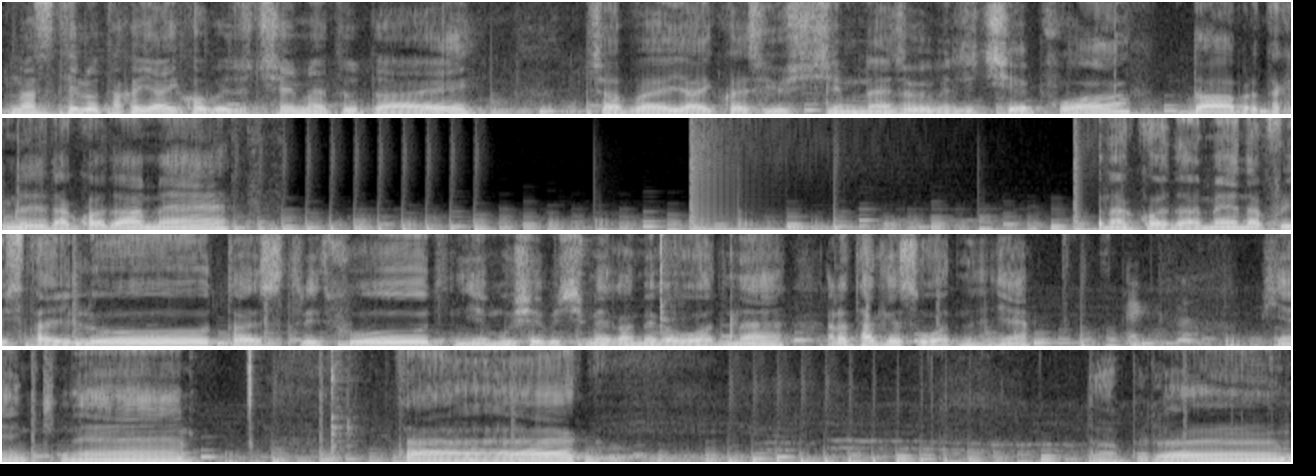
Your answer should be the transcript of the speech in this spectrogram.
na stylu takie jajko wyrzucimy tutaj, żeby jajko jest już zimne, żeby będzie ciepło. Dobra, w takim razie nakładamy. Nakładamy na freestylu, to jest street food, nie musi być mega, mega ładne, ale tak jest ładne, nie? Piękne. Piękne. Tak. Dobre.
